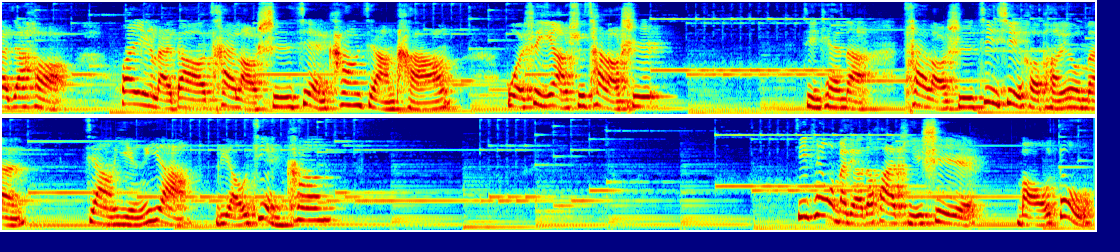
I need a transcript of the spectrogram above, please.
大家好，欢迎来到蔡老师健康讲堂，我是营养师蔡老师。今天呢，蔡老师继续和朋友们讲营养、聊健康。今天我们聊的话题是毛豆。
